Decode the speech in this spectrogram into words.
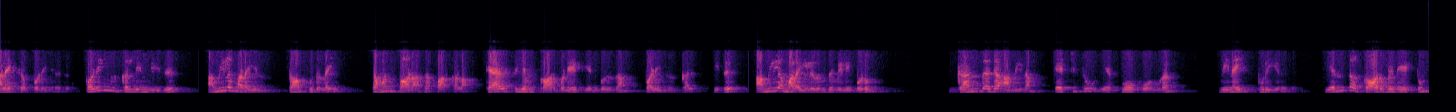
அழைக்கப்படுகிறது. பளிங்கு கல்லின் மீது அமிலமலையின் தாக்குதலை சமன்பாடாக பார்க்கலாம். கால்சியம் கார்பனேட் என்பதுதான் பளிங்குக்கல் இது அமிலமலையிலிருந்து வெளிப்படும் கந்தக அமிலம் H2SO4 உடன் வினை புரிகிறது. எந்த கார்பனேட்டும்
